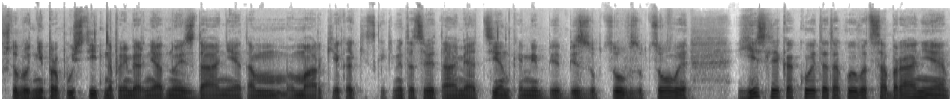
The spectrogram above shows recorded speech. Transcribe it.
чтобы не пропустить, например, ни одно издание, там марки как, с какими-то цветами, оттенками, без зубцов, зубцовые. Есть ли какое-то такое вот собрание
